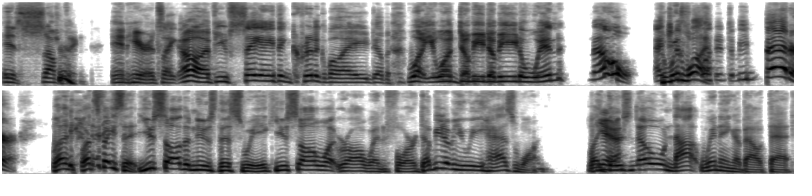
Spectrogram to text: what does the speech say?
is something in here. It's like, oh, if you say anything critical about AEW, what you want WWE to win? No, I To just win what? want it to be better. Let, let's face it. You saw the news this week. You saw what Raw went for. WWE has won. Like, Yeah. there's no not winning about that.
